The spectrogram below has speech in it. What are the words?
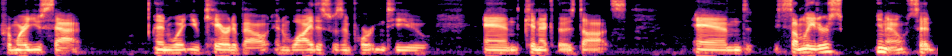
from where you sat and what you cared about and why this was important to you, and connect those dots." And some leaders, you know, said,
